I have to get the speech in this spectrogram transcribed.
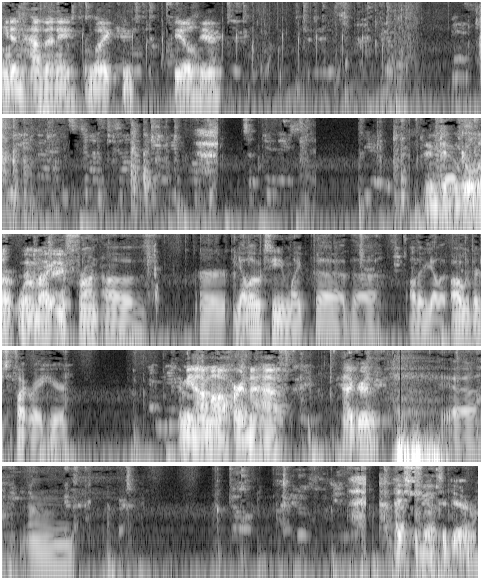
He didn't have any, from what I can feel here. And Yeah, we're, up. we're right in front of, or yellow team, like the the other yellow. Oh, there's a fight right here. I mean, I'm on a heart and a half. Hagrid. Yeah. Um, I don't know what to do.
